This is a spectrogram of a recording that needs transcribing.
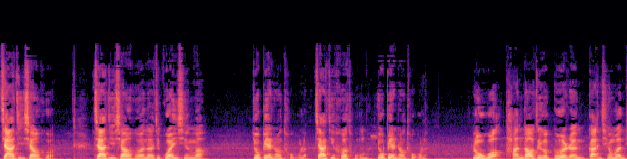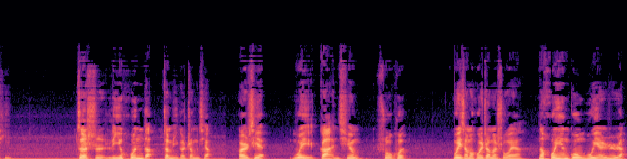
甲己相合，甲己相合呢，这官星啊，又变成土了。甲己合土嘛，又变成土了。如果谈到这个个人感情问题，这是离婚的这么一个征象，而且为感情所困。为什么会这么说呀？那婚姻宫戊寅日啊，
